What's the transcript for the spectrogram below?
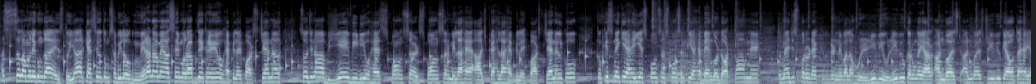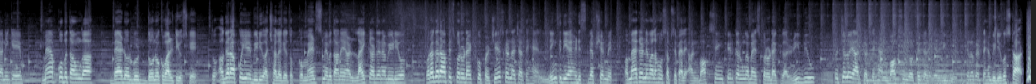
अस्सलाम वालेकुम गाइस तो यार, कैसे हो तुम सभी लोग? मेरा नाम है आसिम और आप देख रहे हो happy life arts channel so जनाब, ये वीडियो है स्पॉन्सर्ड स्पॉन्सर मिला है आज पहला हैप्पी लाइफ आर्ट्स चैनल को। तो किसने किया है ये स्पॉन्सर स्पॉन्सर किया है बैंगो डॉट कॉम ने। तो मैं जिस प्रोडक्ट करने वाला हूँ रिव्यू रिव्यू करूँगा यार अनबॉयस्ड अनबॉयस्ड रिव्यू क्या होता है? यानी कि मैं आपको बताऊँगा बैड और गुड दोनों क्वालिटी उसके। तो अगर आपको ये वीडियो अच्छा लगे तो कमेंट्स में बताना यार लाइक कर देना वीडियो। और अगर आप इस प्रोडक्ट को परचेज करना चाहते हैं लिंक दिया है डिस्क्रिप्शन में। और मैं करने वाला हूँ सबसे पहले अनबॉक्सिंग फिर करूँगा मैं इस प्रोडक्ट का रिव्यू तो चलो यार, करते हैं अनबॉक्सिंग और फिर करेंगे रिव्यू तो चलो करते हैं वीडियो को स्टार्ट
